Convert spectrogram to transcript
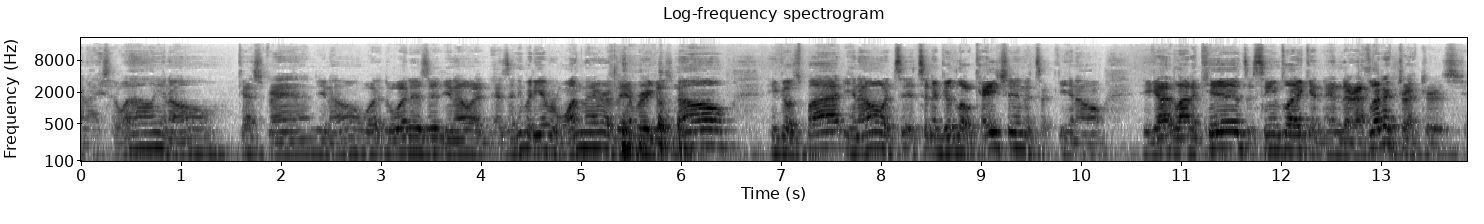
and I said, "Well, you know, Casa Grand, you know, what what is it? You know, has anybody ever won there? Have they ever? He goes, no. He goes, but you know, it's it's in a good location. It's a you know, he got a lot of kids. It seems like, and, and their athletic director is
